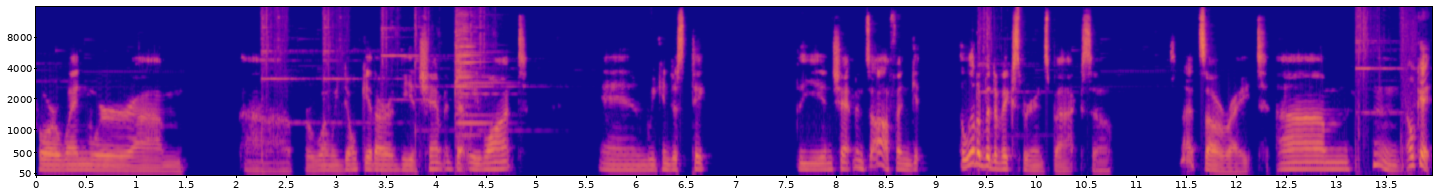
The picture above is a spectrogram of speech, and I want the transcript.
for when we're um, uh, for when we don't get our the enchantment that we want, and we can just take the enchantments off and get a little bit of experience back. So, so that's all right. Um, hmm, okay,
